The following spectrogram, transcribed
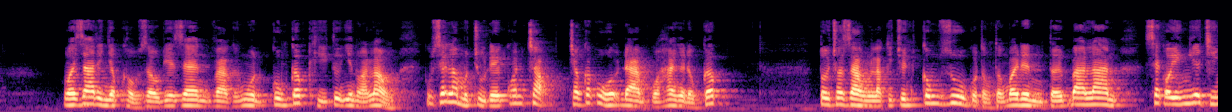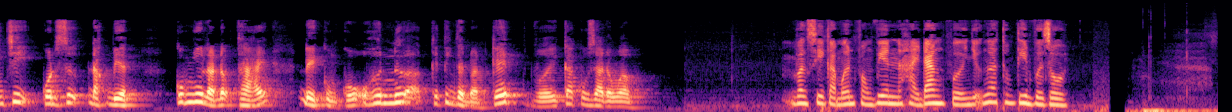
Ngoài ra thì nhập khẩu dầu diesel và cái nguồn cung cấp khí tự nhiên hóa lỏng cũng sẽ là một chủ đề quan trọng trong các cuộc hội đàm của hai người đồng cấp. Tôi cho rằng là cái chuyến công du của Tổng thống Biden tới Ba Lan sẽ có ý nghĩa chính trị, quân sự đặc biệt cũng như là động thái để củng cố hơn nữa cái tinh thần đoàn kết với các quốc gia Đông Âu. Vâng, xin cảm ơn phóng viên Hải Đăng với những à, thông tin vừa rồi.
